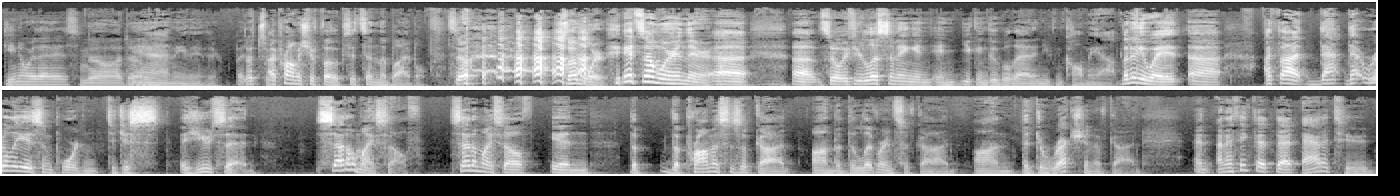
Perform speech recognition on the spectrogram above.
do you know where that is? No, I don't. Yeah, neither. either. But That's I promise you, folks, it's in the Bible. So somewhere, it's somewhere in there. Uh, uh, so if you're listening, and, and, you can Google that, and you can call me out. But anyway, uh, I thought that that really is important to just, as you said, settle myself, settle myself in the the promises of God, on the deliverance of God, on the direction of God, and and I think that that attitude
